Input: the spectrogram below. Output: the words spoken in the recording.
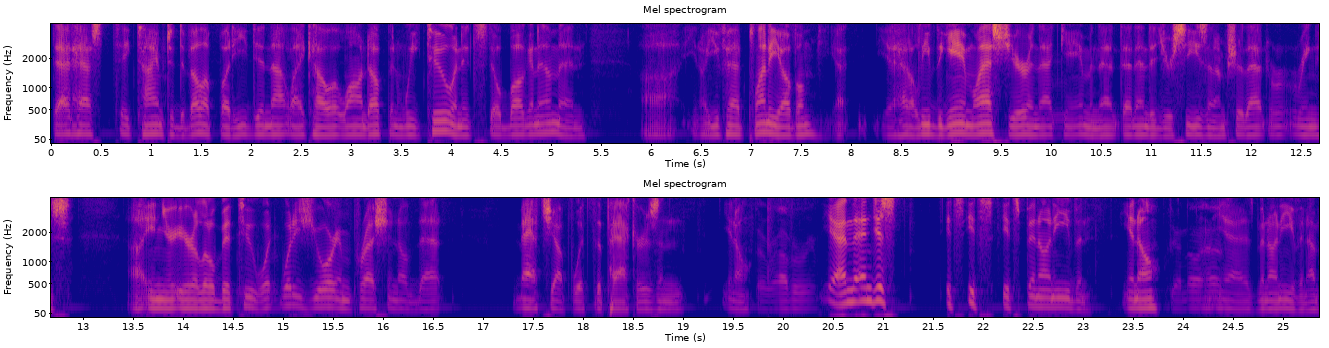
that has to take time to develop, but he did not like how it wound up in week two, and it's still bugging him. And, uh, you know, you've had plenty of them. You, got, you had to leave the game last year in that game, and that, that ended your season. I'm sure that rings uh, in your ear a little bit too. What What is your impression of that matchup with the Packers? And you know, The rivalry. yeah, and and just it's it's it's been uneven. You know, Yeah, no, it has. yeah, it's been uneven. I'm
